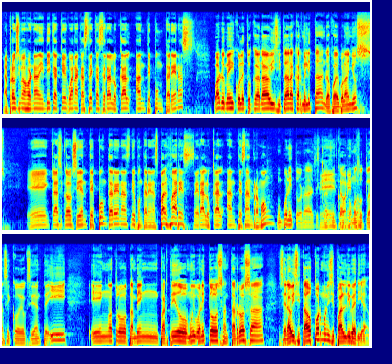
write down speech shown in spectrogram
La próxima jornada indica que Guanacasteca será local ante Punta Arenas. Barrio México le tocará visitar a Carmelita, Rafael Bolaños. En Clásico de Occidente, Punta Arenas, digo Punta Arenas, Palmares será local ante San Ramón. Muy bonito, ¿verdad? Ese Sí, clásico, el famoso clásico de Occidente. Y en otro también partido muy bonito, Santa Rosa, será visitado por Municipal Liberia.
